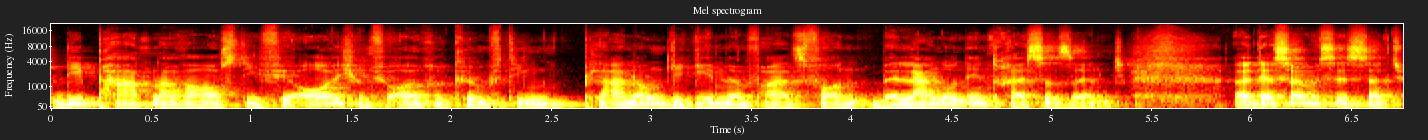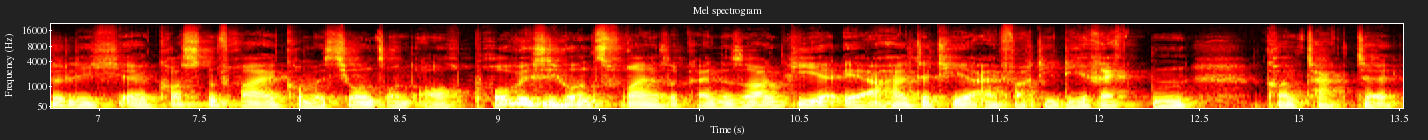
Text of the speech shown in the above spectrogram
die Partner raus, die für euch und für eure künftigen Planungen gegebenenfalls von Belang und Interesse sind. Äh, der Service ist natürlich äh, kostenfrei, kommissions- und auch provisionsfrei, also keine Sorgen. Hier, ihr erhaltet hier einfach die direkten Kontakte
